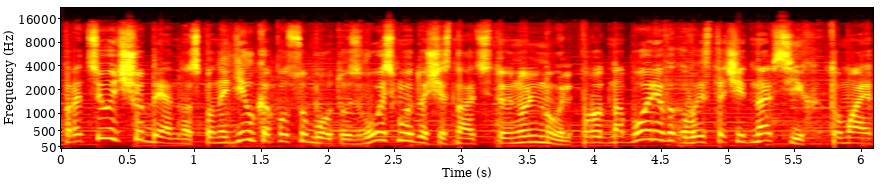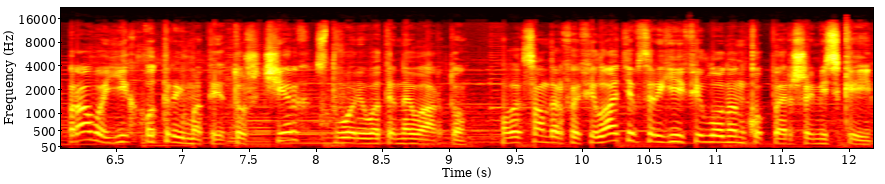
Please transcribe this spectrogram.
Працюють щоденно з понеділка по суботу з 8 до 16.00. Проднаборів вистачить на всіх, хто має право їх отримати. Тож черг створювати не варто. Олександр Фефілатів, Сергій Філоненко, перший міський.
